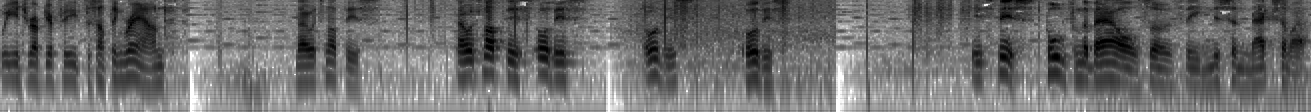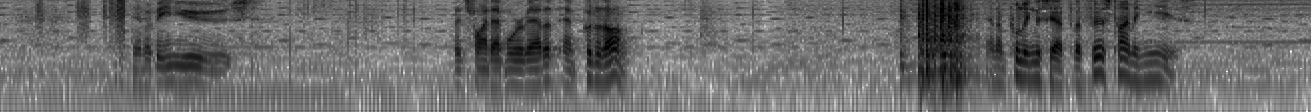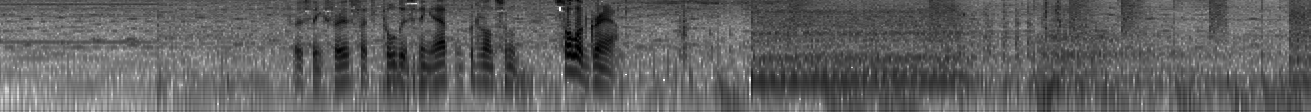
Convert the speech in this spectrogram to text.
we interrupt your feed for something round. No, it's not this. No, it's not this, or this, or this, or this. It's this, pulled from the bowels of the Nissan Maxima. Never been used. Let's find out more about it and put it on. And I'm pulling this out for the first time in years. First things first, let's pull this thing out and put it on some solid ground.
